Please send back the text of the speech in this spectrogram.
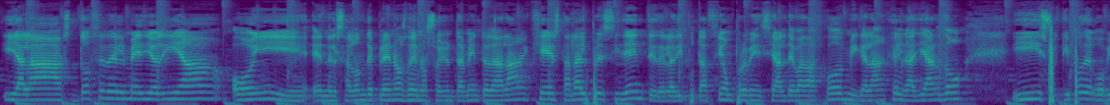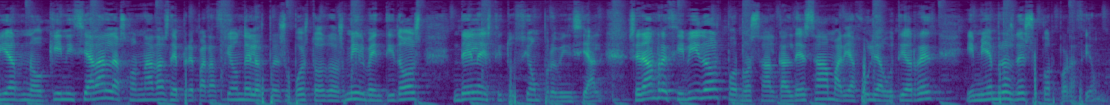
Y a las 12 del mediodía, hoy en el Salón de Plenos de nuestro Ayuntamiento de Alange, estará el presidente de la Diputación Provincial de Badajoz, Miguel Ángel Gallardo, y su equipo de gobierno, que iniciarán las jornadas de preparación de los presupuestos 2022 de la institución provincial. Serán recibidos por nuestra alcaldesa María Julia Gutiérrez y miembros de su corporación.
